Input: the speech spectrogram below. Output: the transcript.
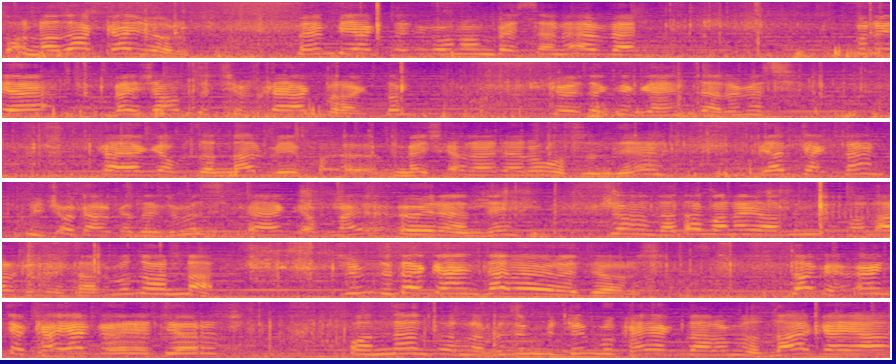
sonra da kayıyoruz. Ben bir yaklaşık 10-15 sene evvel buraya 5-6 çift kayak bıraktım. Köydeki gençlerimiz kayak yapsınlar, bir e, meşgaleleri olsun diye. Gerçekten birçok arkadaşımız kayak yapmayı öğrendi. Şu anda da bana yardımcı olan arkadaşlarımız onlar. Şimdi de gençlere öğretiyoruz. Tabii önce kayak öğretiyoruz. Ondan sonra bizim bütün bu kayaklarımız dağ kayağı,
